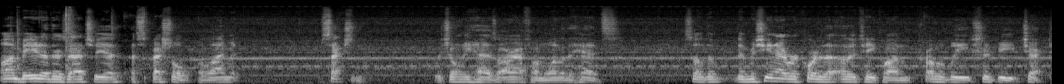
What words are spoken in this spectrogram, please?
on beta there's actually a, a special alignment section which only has RF on one of the heads. So the, the machine I recorded that other tape on probably should be checked.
